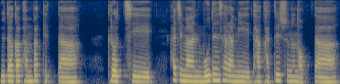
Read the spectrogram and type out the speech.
유다가 반박했다. 그렇지. 하지만 모든 사람이 다 같을 수는 없다.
